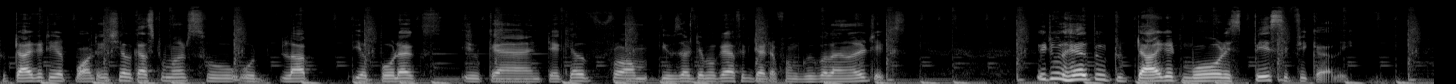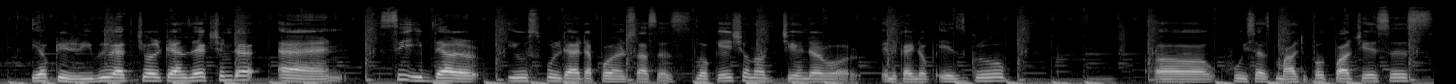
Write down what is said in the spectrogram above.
To target your potential customers who would love your products you can take help from user demographic data from google analytics. It will help you to target more specifically. You have to review actual transaction data and see if there are useful data points such as location or gender or any kind of age group uh, who has multiple purchases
